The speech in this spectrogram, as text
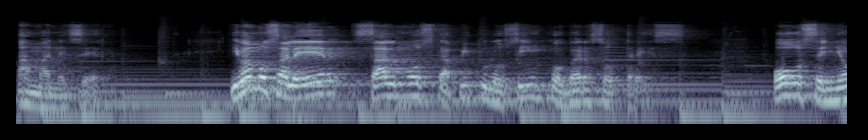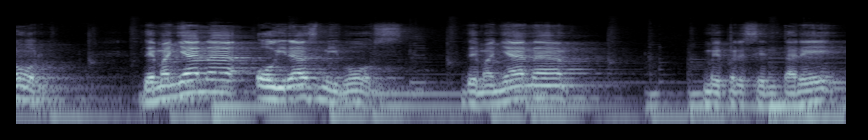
Amanecer. Y vamos a leer Salmos capítulo 5, verso 3. Oh Señor, de mañana oirás mi voz, de mañana me presentaré,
